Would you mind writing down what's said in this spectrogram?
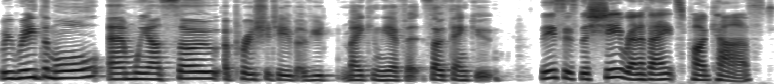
We read them all and we are so appreciative of you making the effort. So thank you. This is the She Renovates podcast.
